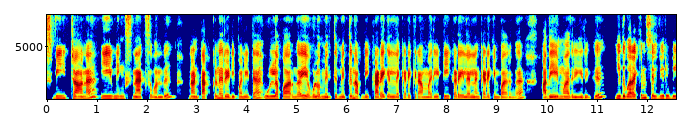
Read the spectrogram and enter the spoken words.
ஸ்வீட்டான ஈவினிங் ஸ்நாக்ஸ் வந்து நான் டக்குன்னு ரெடி பண்ணிட்டேன். உள்ளே பாருங்கள் எவ்வளோ மெத்து மெத்துன்னு அப்படியே கடைகளில் கிடைக்கிற மாதிரி டீ கடையிலெல்லாம் கிடைக்கும் பாருங்கள் அதே மாதிரி இருக்குது இது வரைக்கும் செல்வி ரூபி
